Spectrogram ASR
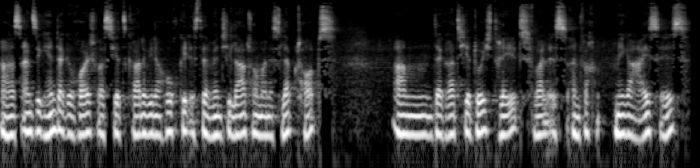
Äh, das einzige Hintergeräusch, was jetzt gerade wieder hochgeht, ist der Ventilator meines Laptops, ähm, der gerade hier durchdreht, weil es einfach mega heiß ist.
